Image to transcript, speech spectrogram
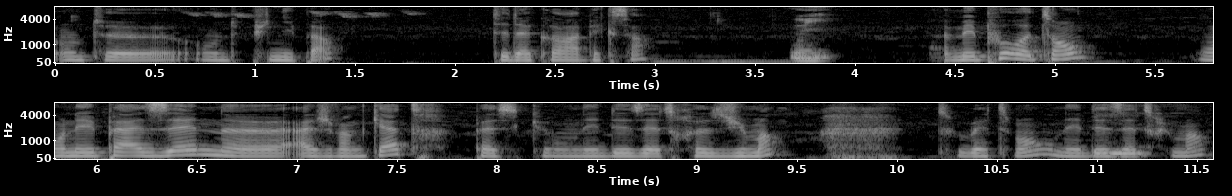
on, te, on te punit pas. Tu es d'accord avec ça? Oui. Mais pour autant, on n'est pas zen H24 parce qu'on est des êtres humains, tout bêtement, on est des êtres humains.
